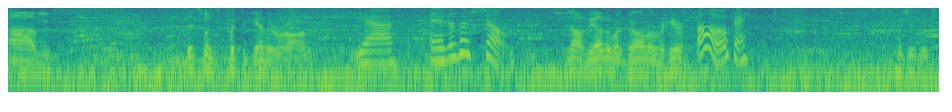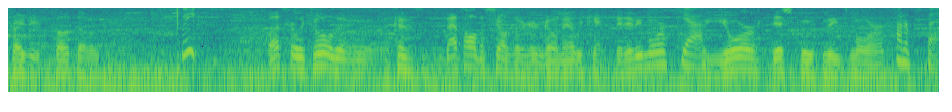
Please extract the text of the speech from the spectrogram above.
Um, this one's put together wrong. Yeah, and it does have shelves. No, the other one, they're all over here, Oh, okay. which is what's crazy. It's both of them. Sweet. Well, that's really cool because that's all the shelves that are going to go in there. We can't fit anymore. Yeah. Your dish booth needs more. 100%.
